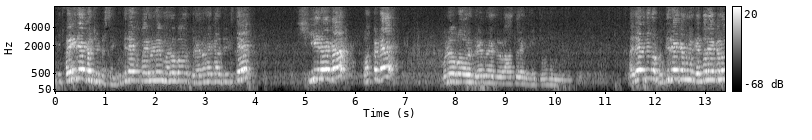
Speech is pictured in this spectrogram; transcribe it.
ఈ పై రేఖలు చూపిస్తాయి. బుద్ధి రేఖ పైన మనోభావాలు ప్రేమ రేఖలు చూపిస్తే ఈ రేఖ ఒక్కటే? మనోభావాలు ప్రేమ రేఖలు ఆత్మరేఖ అదేవిధంగా బుద్ధి రేఖ ఉన్న కింద రేఖలు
